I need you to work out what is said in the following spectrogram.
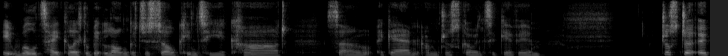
it will take a little bit longer to soak into your card. So again, I'm just going to give him just a, a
